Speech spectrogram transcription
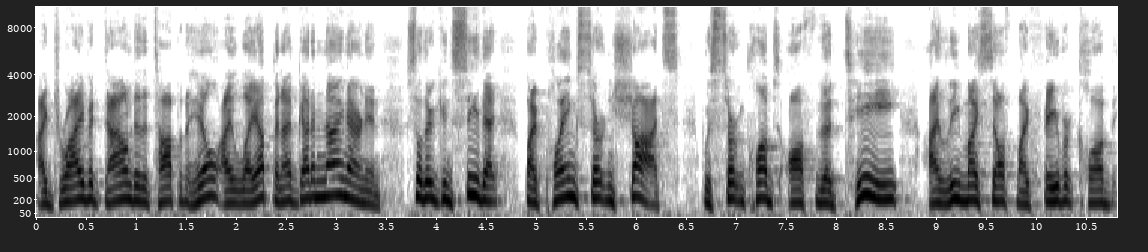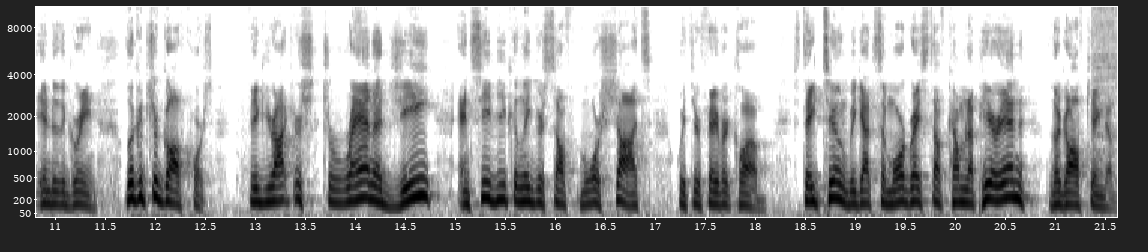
I drive it down to the top of the hill, I lay up, and I've got a nine iron in. So there you can see that by playing certain shots with certain clubs off the tee, I leave myself my favorite club into the green. Look at your golf course. Figure out your strategy and see if you can leave yourself more shots with your favorite club. Stay tuned. We got some more great stuff coming up here in the Golf Kingdom.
